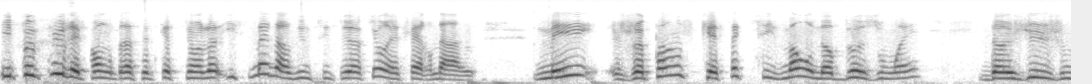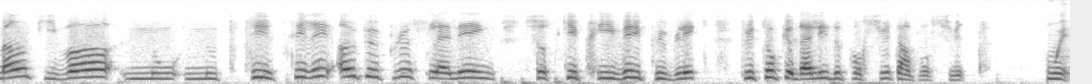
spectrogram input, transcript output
il peut plus répondre à cette question-là. Il se met dans une situation infernale. Mais je pense qu'effectivement, on a besoin d'un jugement qui va nous, nous ti- tirer un peu plus la ligne sur ce qui est privé et public plutôt que d'aller de poursuite en poursuite. Oui.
